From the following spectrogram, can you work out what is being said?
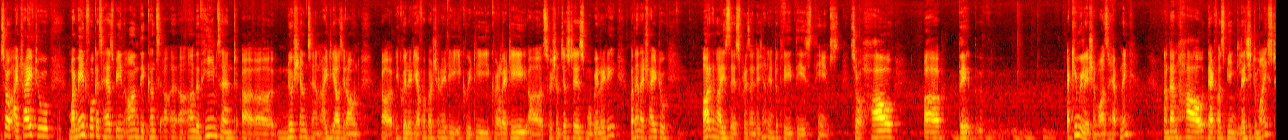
So I try to, my main focus has been on the, cons- uh, uh on the themes and uh, notions and ideas around uh, equality of opportunity, equity, equality, uh, social justice, mobility. But then I try to organize this presentation into three these themes. So how uh, the accumulation was happening, and then how that was being legitimized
